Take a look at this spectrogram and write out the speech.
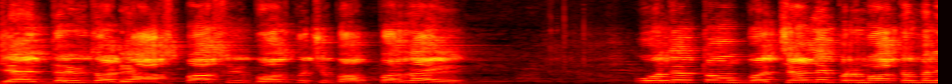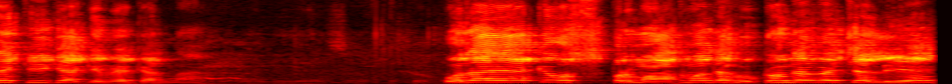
ਜਾਂ ਇੱਧਰ ਵੀ ਤੁਹਾਡੇ ਆਸ-ਪਾਸ ਵੀ ਬਹੁਤ ਕੁਝ ਵਾਪਰਦਾ ਹੈ। ਉਹਦੇ ਤੋਂ ਬਚਣ ਲਈ ਪ੍ਰਮਾਤਮਾ ਨੇ ਕੀ ਕਿਹਾ, ਕਿਵੇਂ ਕਰਨਾ? ਉਹਦਾ ਇਹ ਹੈ ਕਿ ਉਸ ਪ੍ਰਮਾਤਮਾ ਦੇ ਹੁਕਮ ਦੇ ਵਿੱਚ ਚੱਲੀਏ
